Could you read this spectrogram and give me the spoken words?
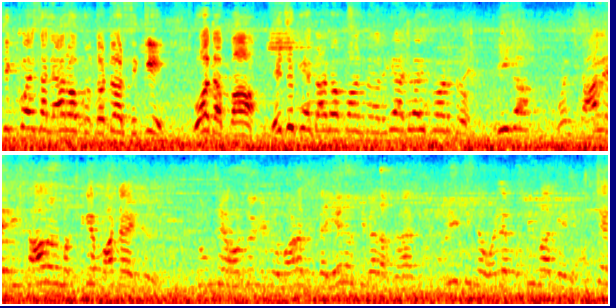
ಚಿಕ್ಕ ವಯಸ್ಸಲ್ಲಿ ಯಾರೋ ಒಬ್ರು ದೊಡ್ಡವ್ರು ಸಿಕ್ಕಿ ಓದಪ್ಪ ಎಜುಕೇಟ್ ಆಗಪ್ಪ ಅಂತ ನನಗೆ ಅಡ್ವೈಸ್ ಮಾಡಿದ್ರು. ಈಗ ಒಂದು ಶಾಲೆಯಲ್ಲಿ ಸಾವಿರಾರು ಮಕ್ಕಳಿಗೆ ಪಾಠ ಹೇಳ್ತಿದ್ರು. ಸುಮ್ಮನೆ ಹೊಡೆದು ಮಾಡೋದ್ರಿಂದ ಏನೂ ಸಿಗಲ್ಲ ಸರ್. ಪ್ರೀತಿಯಿಂದ ಒಳ್ಳೆ ಬುದ್ಧಿ ಮಾತಿ ಹೇಳಿ ಅಷ್ಟೇ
